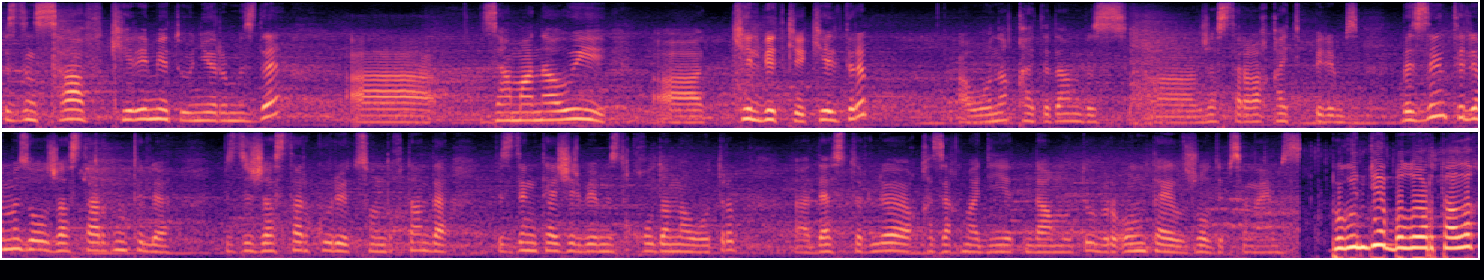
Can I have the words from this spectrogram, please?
біздің саф керемет өнерімізді заманауи келбетке келтіріп оны қайтадан біз жастарға қайтып береміз. Біздің тіліміз ол жастардың тілі. Бізді жастар көреді. Сондықтан да біздің тәжірибемізді қолдана отырып дәстүрлі қазақ мәдениетін дамыту бір оңтайлы жол деп санаймыз. Бүгінде бұл орталық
